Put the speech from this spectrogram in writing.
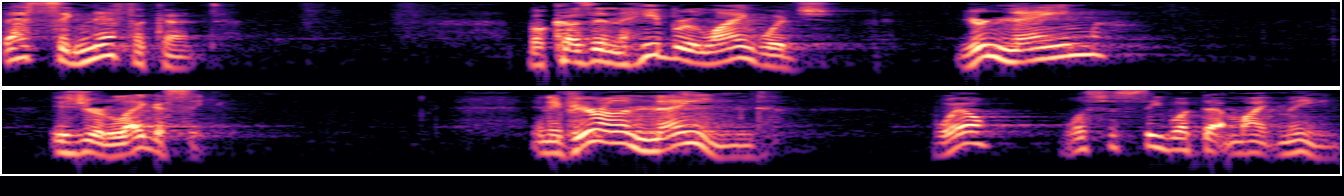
That's significant because in the Hebrew language, your name is your legacy. And if you're unnamed, well, let's just see what that might mean.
